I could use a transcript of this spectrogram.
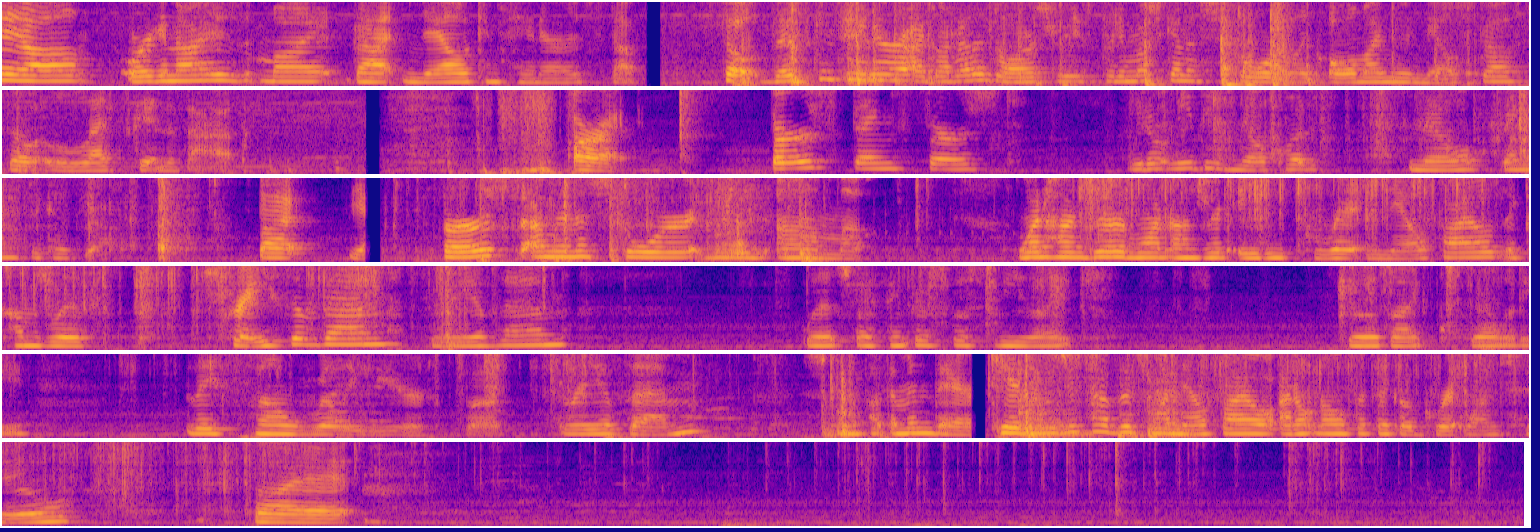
Hey y'all, organize my that nail container stuff. So this container I got at the Dollar Tree is pretty much gonna store like all my new nail stuff. So let's get into that. All right, first things first. We don't need these nail clips, nail things because yeah. But yeah, first I'm gonna store these um 100, 180 grit nail files. It comes with trace of them, three of them, which I think they're supposed to be like good like quality. They smell really weird, but three of them. Just gonna put them in there. Okay, then we just have this one nail file. I don't know if it's like a grit one too, but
